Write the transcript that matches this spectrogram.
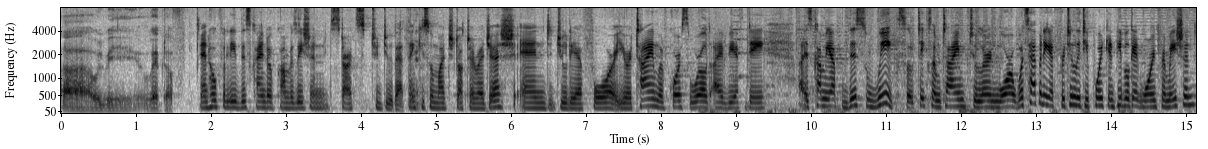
uh, will be wiped off. And hopefully this kind of conversation starts to do that. Thank yeah. you so much, Dr. Rajesh and Julia, for your time. Of course, World IVF Day uh, is coming up this week, so take some time to learn more. What's happening at Fertility Point? Can people get more information?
